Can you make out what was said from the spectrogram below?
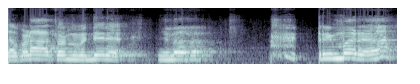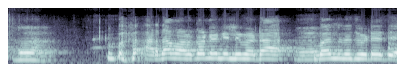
ಲಪಡ ಆತೊಂದು ಮುಂಜಾನೆ ಏನಾದ? ಟ್ರಿಮ್ಮರ್ ಅರ್ಧ ಮಾಡ್ಕೊಂಡೇನಿ ಇಲ್ಲಿ ಮಠ? ಬಂದ್ ಬಿದ್ಬಿಟ್ಟೈತೆ.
